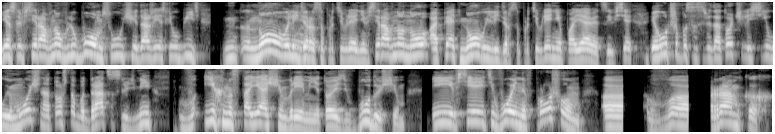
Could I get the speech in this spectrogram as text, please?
если все равно в любом случае, даже если убить нового лидера сопротивления, все равно но, опять новый лидер сопротивления появится, и все и лучше бы сосредоточили силу и мощь на то, чтобы драться с людьми в их настоящем времени, то есть в будущем. И все эти войны в прошлом э, в рамках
